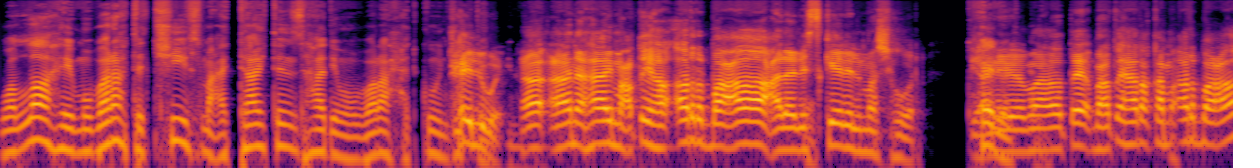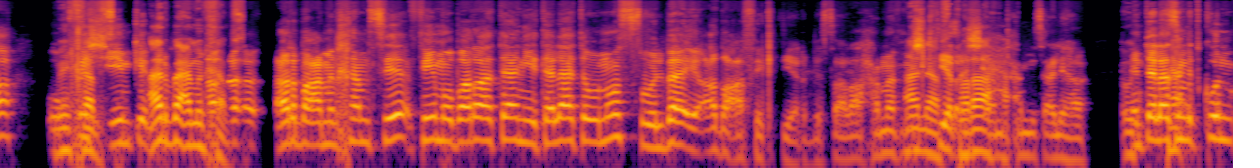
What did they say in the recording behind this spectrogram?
والله مباراة التشيفز مع التايتنز هذه مباراة حتكون جدا حلوة. آه، أنا هاي معطيها أربعة على ال scale المشهور. يعني معطيها رقم أربعة وفيش يمكن أربعة من خمسة. أربعة من خمسة. في مباراة تانية ثلاثة ونص والباقي أضعف كتير بصراحة. ما فيش كثير أشياء متحمس عليها. أنت لازم تكون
